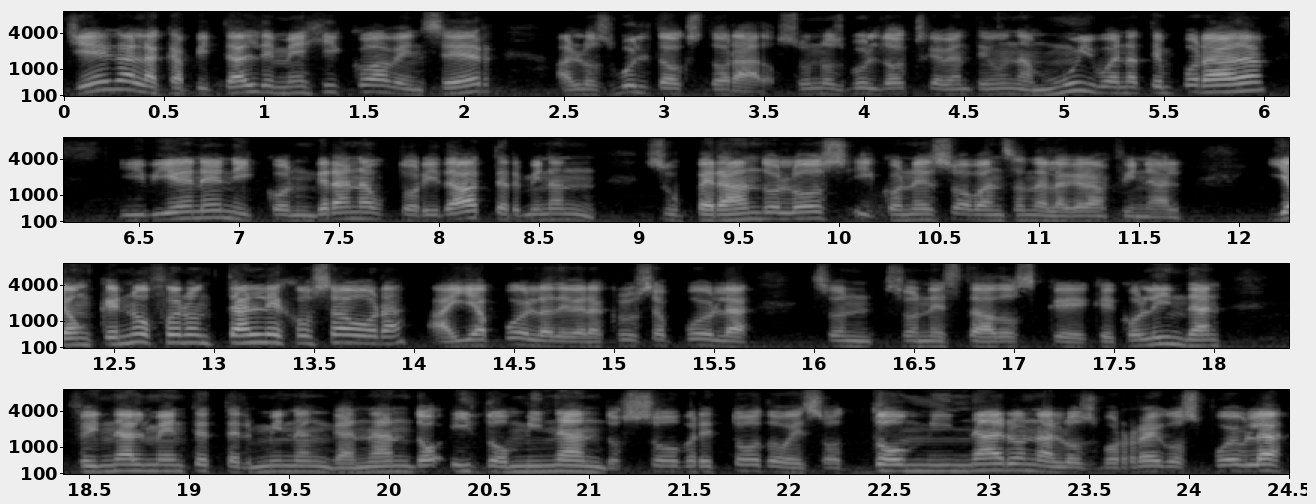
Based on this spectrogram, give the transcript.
llega a la capital de México a vencer a los Bulldogs Dorados, unos Bulldogs que habían tenido una muy buena temporada y vienen y con gran autoridad terminan superándolos y con eso avanzan a la gran final. Y aunque no fueron tan lejos ahora, ahí a Puebla, de Veracruz a Puebla, son, son estados que, que colindan, finalmente terminan ganando y dominando, sobre todo eso, dominaron a los Borregos Puebla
